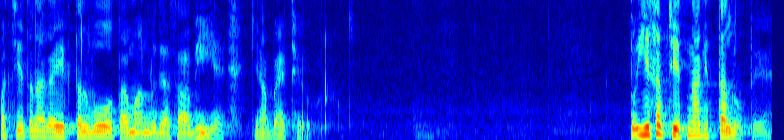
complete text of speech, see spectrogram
और चेतना का एक तल वो होता है, मान लो जैसा अभी है कि आप बैठे हो तो ये सब चेतना के तल होते हैं।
